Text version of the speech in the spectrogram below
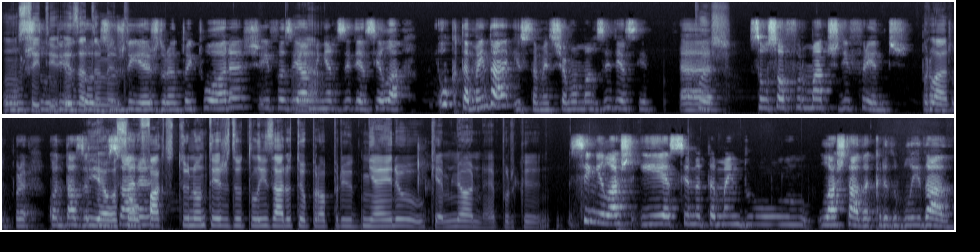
um, Um sítio, estúdio todos os exatamente. dias durante 8 horas e fazia a Yeah. minha residência lá. O que também dá, isso também se chama uma residência. Ah, Pois. são só formatos diferentes. Pronto, Claro. para, quando estás a E é começar. só o a- facto de tu não teres de utilizar o teu próprio dinheiro, o que é melhor, não é? Porque. Sim, e, lá, e é a cena também do. Lá está, da credibilidade.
